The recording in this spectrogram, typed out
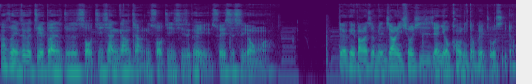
那所以你这个阶段就是手机，像你刚刚讲，你手机其实可以随时使用吗？对，可以放在身边，只要你休息时间有空，你都可以做使用。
